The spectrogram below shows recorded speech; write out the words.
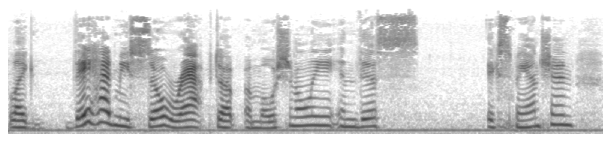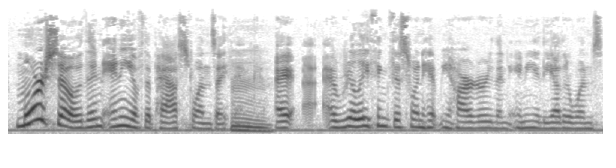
Like, they had me so wrapped up emotionally in this expansion more so than any of the past ones i think hmm. I, I really think this one hit me harder than any of the other ones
